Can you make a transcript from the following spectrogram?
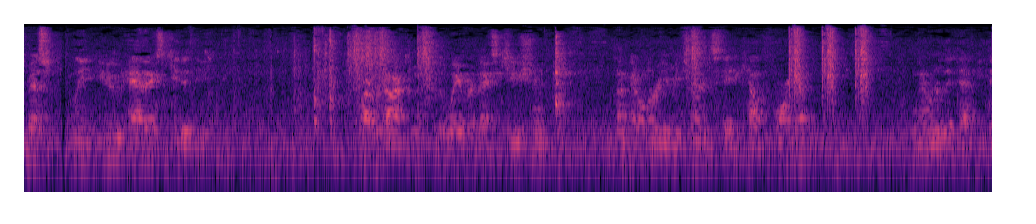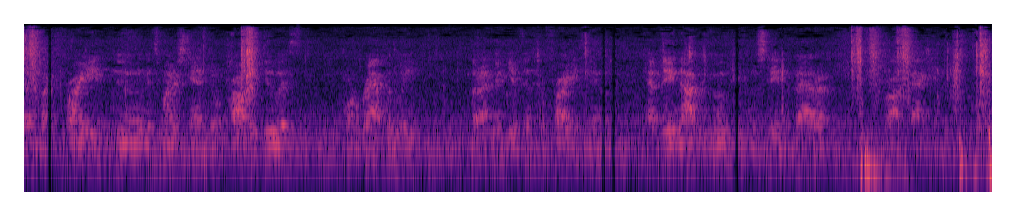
Mr. Mehserle, you have executed the proper documents for the waiver of execution. I'm going to order you returned to the state of California. I'm going to order that that be done by Friday at noon. It's my understanding you'll probably do it more rapidly, but I'm going to give them till Friday at noon. Have they not removed you from the state of Nevada, brought back into the court?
